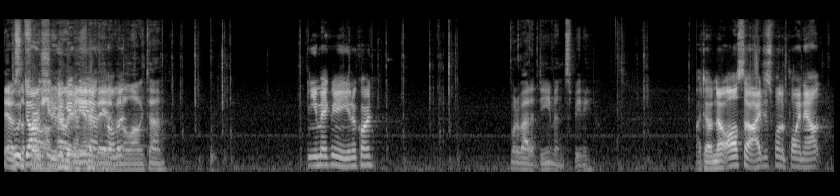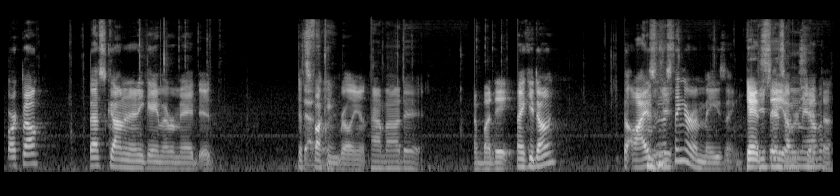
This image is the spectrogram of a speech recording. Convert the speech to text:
Yeah, it was Ooh, the first you shooter get to be me a innovative in a long time. Can you make me a unicorn? What about a demon, Speedy? I don't know. Also, I just want to point out, Torque Bow, best gun in any game ever made, dude. It's Definitely. fucking brilliant. How about it? Everybody. Thank you, Don. The eyes in this thing are amazing. Can't you say something to me, shit,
